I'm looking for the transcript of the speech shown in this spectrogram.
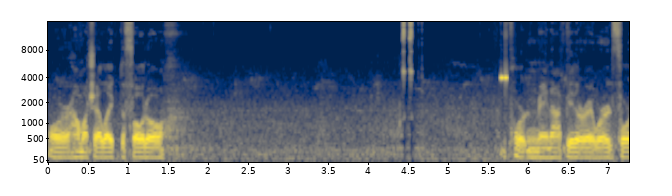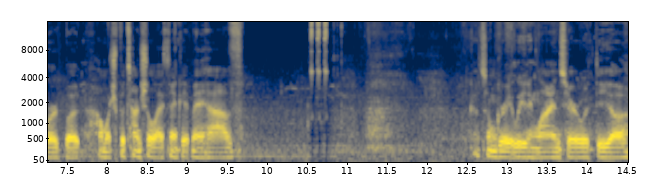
or how much I like the photo. Important may not be the right word for it, but how much potential I think it may have. Got some great leading lines here with the uh,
